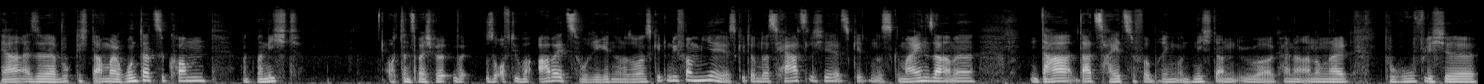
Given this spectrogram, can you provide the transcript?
Ja, also wirklich da mal runterzukommen und mal nicht auch dann zum Beispiel so oft über Arbeit zu reden oder so. Es geht um die Familie, es geht um das Herzliche, es geht um das Gemeinsame, da, da Zeit zu verbringen und nicht dann über, keine Ahnung, halt berufliche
